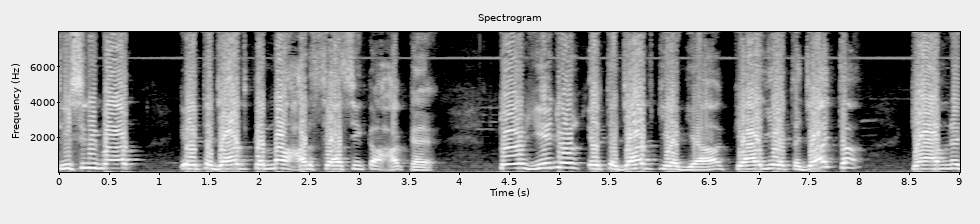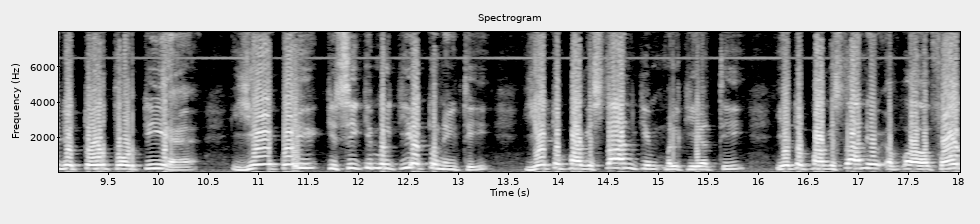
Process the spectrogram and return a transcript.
तीसरी बात, एहतजाज करना हर सियासी का हक है। तो ये जो एहतजाज किया गया, क्या ये एहतजाज था? क्या हमने जो तोड़ फोड़ की है ये कोई किसी की मलकियत तो नहीं थी, ये तो पाकिस्तान की मलकियत थी, ये तो पाकिस्तानी फौज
